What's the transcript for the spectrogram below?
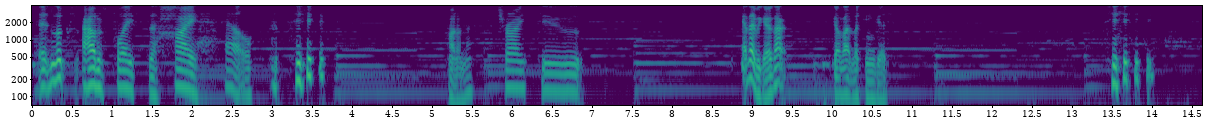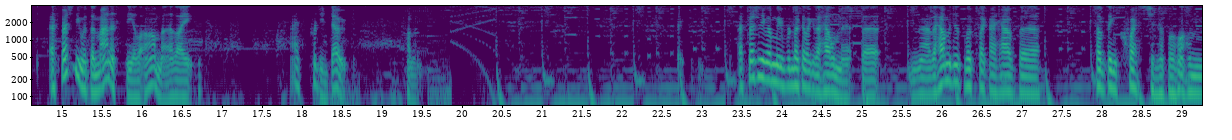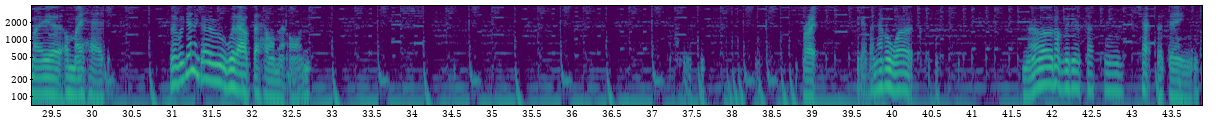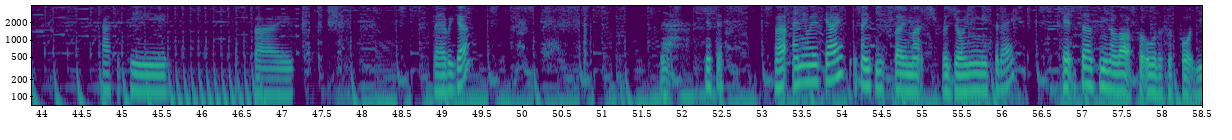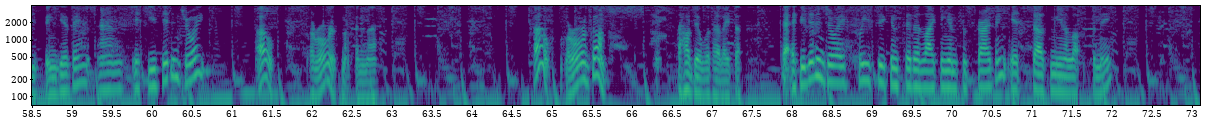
It looks out of place to high hell. Hold on, let's try to. Yeah, there we go. That's got that looking good. Especially with the Mana Steel armor, like that's pretty dope. Hold on. Especially when we look at like the helmet, but No, the helmet just looks like I have uh, something questionable on my uh, on my head. So we're gonna go without the helmet on. Let's just... Right. Okay, that never works. No, not video settings. Chat settings. Capacity. Size. There we go. well, anyways guys, thank you so much for joining me today. It does mean a lot for all the support you've been giving, and if you did enjoy... Oh, Aurora's not been there. Oh, Aurora's gone. I'll deal with her later. Yeah, if you did enjoy, please do consider liking and subscribing. It does mean a lot to me,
